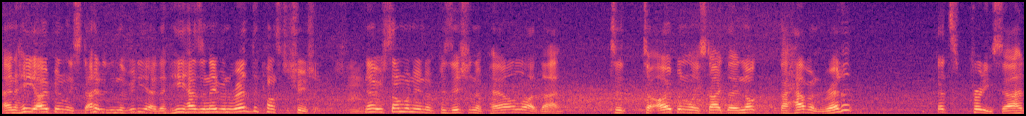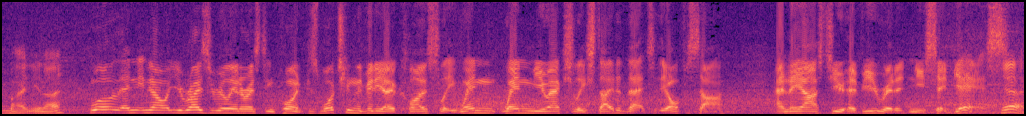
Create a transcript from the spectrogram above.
And he openly stated in the video that he hasn't even read the Constitution. Hmm. Now, if someone in a position of power like that, to, to openly state they're not, they haven't read it, that's pretty sad, mate. You know. Well, and you know, you raise a really interesting point because watching the video closely, when when you actually stated that to the officer, and he asked you, "Have you read it?" and you said yes. Yeah.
